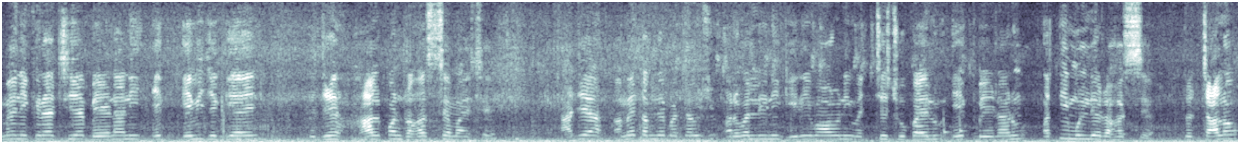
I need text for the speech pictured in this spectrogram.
અમે નીકળ્યા છીએ બેરણાની એક એવી જગ્યાએ જે હાલ પણ રહસ્યમય છે. આજે અમે તમને બતાવીશું અરવલ્લીની ગિરિમાળોની વચ્ચે છુપાયેલું એક બેરણાનું અતિમૂલ્ય રહસ્ય. તો ચાલો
